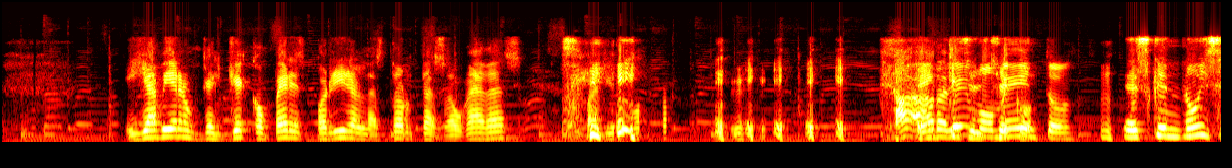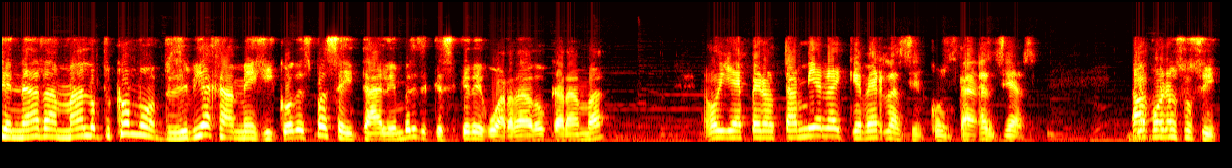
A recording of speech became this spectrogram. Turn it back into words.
y ya vieron que el Checo Pérez por ir a las tortas ahogadas. Ah, ¿En qué dice el Checo, momento? es que no hice nada malo. Pues, ¿Cómo? Pues si viaja a México, después a Italia, en vez de que se quede guardado, caramba. Oye, pero también hay que ver las circunstancias. Ah, bueno, eso sí.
